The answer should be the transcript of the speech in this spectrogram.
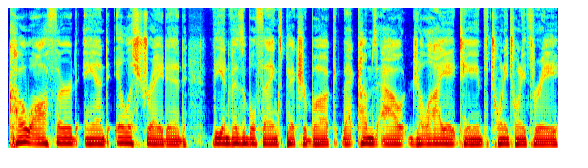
co authored and illustrated the Invisible Things picture book that comes out July 18th, 2023.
